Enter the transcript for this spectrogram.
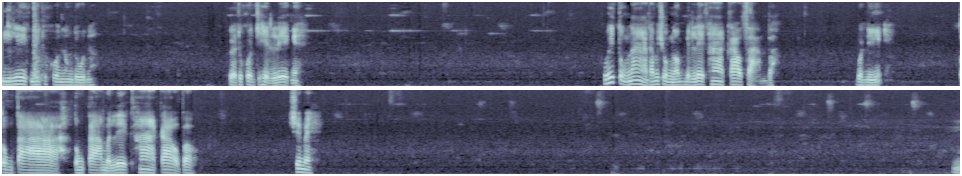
มีเลขไหมทุกคนลองดูนะเผื่อทุกคนจะเห็นเลขไงเฮ้ยตรงหน้าท่านผู้ชมเนาะเป็นเลขห้าเก้าสามป่ะวันนี้ ตรงตา ตรงตาเหมือนเลขห้าเก้าเปล่า ใช่ไหม อื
